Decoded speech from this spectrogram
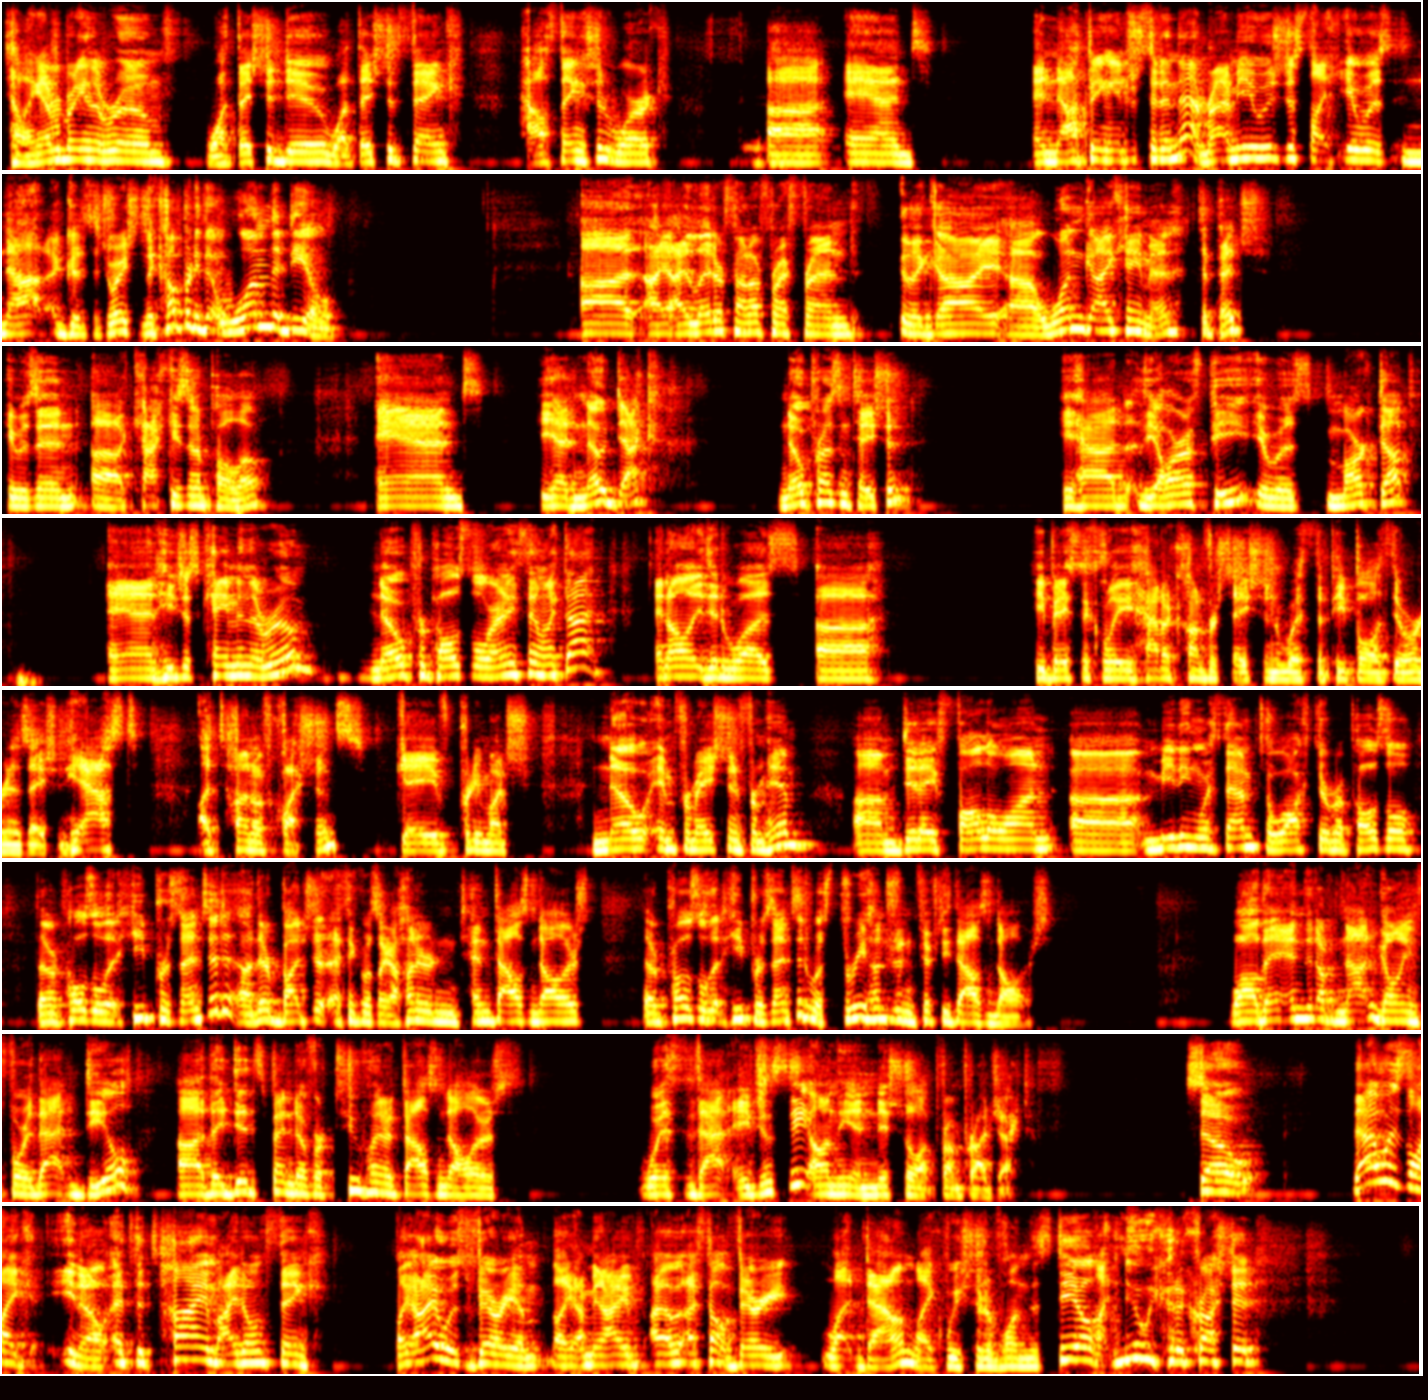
telling everybody in the room what they should do, what they should think, how things should work, uh, and and not being interested in them, right? I mean, it was just like it was not a good situation. The company that won the deal, uh, I, I later found out from my friend the guy, uh, one guy came in to pitch. He was in uh, khakis and a polo, and he had no deck, no presentation. He had the RFP. It was marked up, and he just came in the room, no proposal or anything like that. And all he did was uh, he basically had a conversation with the people at the organization. He asked a ton of questions, gave pretty much no information from him um, did a follow-on uh, meeting with them to walk through a proposal. The proposal that he presented, uh, their budget I think was like one hundred and ten thousand dollars. The proposal that he presented was three hundred and fifty thousand dollars. While they ended up not going for that deal, uh, they did spend over two hundred thousand dollars with that agency on the initial upfront project. So that was like, you know, at the time, I don't think like I was very um, like I mean I, I I felt very let down. Like we should have won this deal. I knew we could have crushed it.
